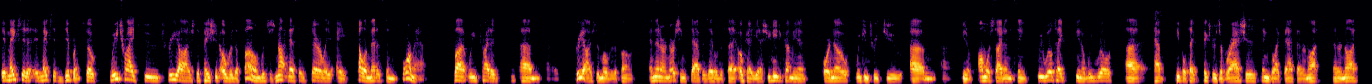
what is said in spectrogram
it makes it it makes it different. So we try to triage the patient over the phone, which is not necessarily a telemedicine format, but we try to um, uh, triage them over the phone. And then our nursing staff is able to say, okay, yes, you need to come in, or no, we can treat you, um, uh, you know, almost sight unseen. We will take, you know, we will uh, have people take pictures of rashes, things like that, that are not that are not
